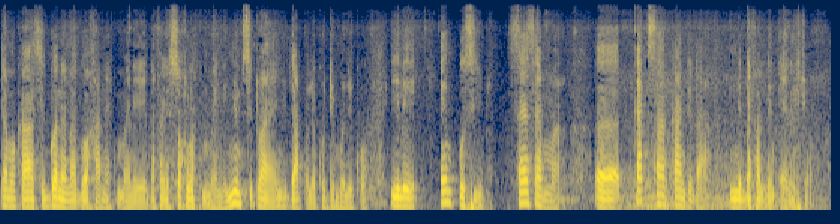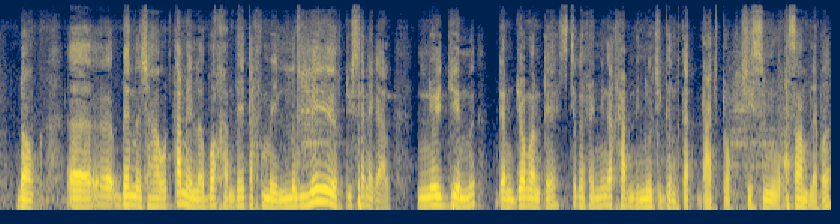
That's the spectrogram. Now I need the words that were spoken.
démocratie gone la goo xam ne fu mel ni dafay soxla fu mel ni ñun citoyen ñu ko ko. Il est impossible sincèrement quatre cent candidats ñu defal leen élection. Donc benn genre tame la boo xam day tax le meilleur du Sénégal ñooy génn dem jongante ci ko fe ñi nga xam ne ñoo ci gën kat daal toog ci suñu assemblée ba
